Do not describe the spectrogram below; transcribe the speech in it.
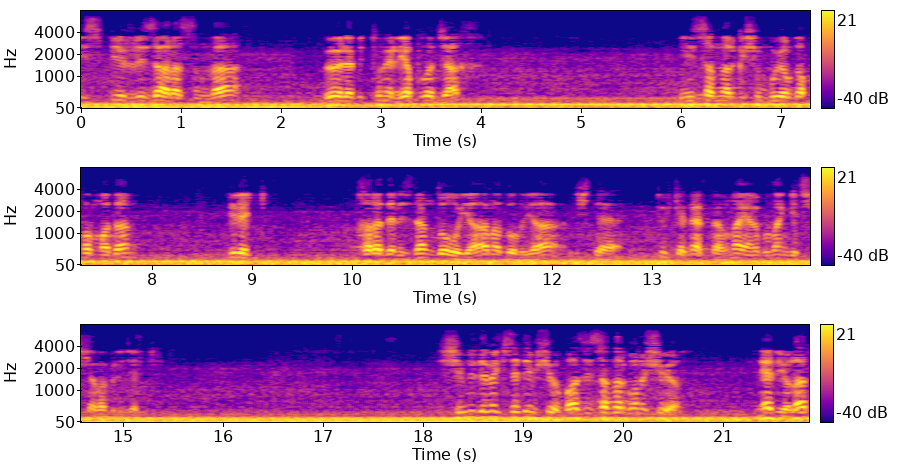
İspir Rize arasında böyle bir tünel yapılacak. İnsanlar kışın bu yol kapanmadan direkt Karadeniz'den doğuya, Anadolu'ya işte Türkiye'nin her tarafına yani buradan geçiş yapabilecek. Şimdi demek istediğim şu, bazı insanlar konuşuyor. Ne diyorlar?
